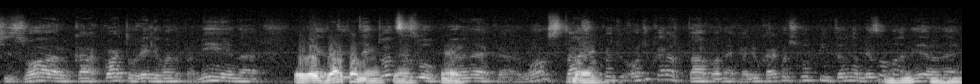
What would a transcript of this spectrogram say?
tesoura, o cara corta a orelha e manda pra mina. Exatamente. Tem, tem todas essas loucuras, é. né, cara? Olha o estágio é. onde, onde, o cara tava, né, cara? E o cara continuou pintando da mesma uhum. maneira, né?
